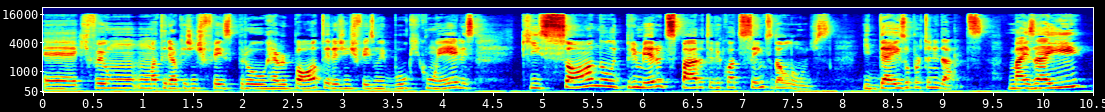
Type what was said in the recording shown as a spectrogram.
é, que foi um, um, material que a gente fez pro Harry Potter, a gente fez um e-book com eles, que só no primeiro disparo teve 400 downloads e 10 oportunidades. Mas aí,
